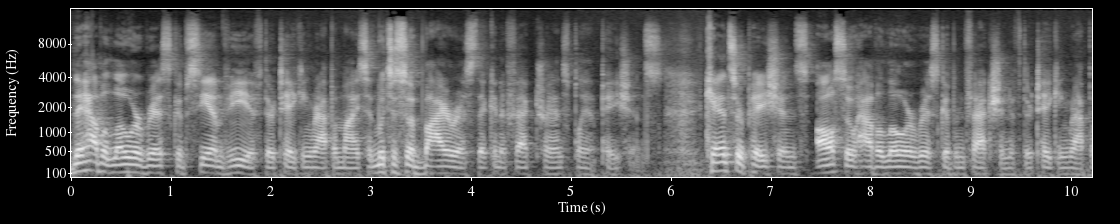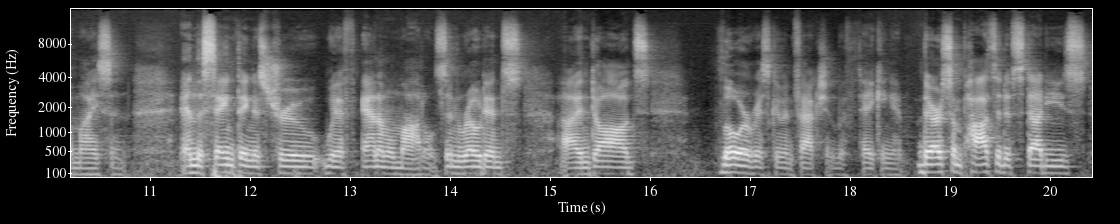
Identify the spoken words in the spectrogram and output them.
they have a lower risk of CMV if they're taking rapamycin, which is a virus that can affect transplant patients. Cancer patients also have a lower risk of infection if they're taking rapamycin. And the same thing is true with animal models in rodents, uh, in dogs, lower risk of infection with taking it. There are some positive studies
